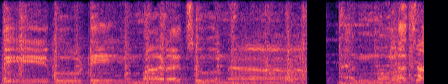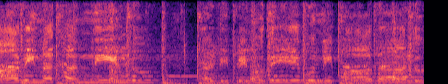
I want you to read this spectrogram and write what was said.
దేవుడే మరచునా? కన్నుల జారిన కన్నీళ్ళు తడిపెను దేవుని పాదాలు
